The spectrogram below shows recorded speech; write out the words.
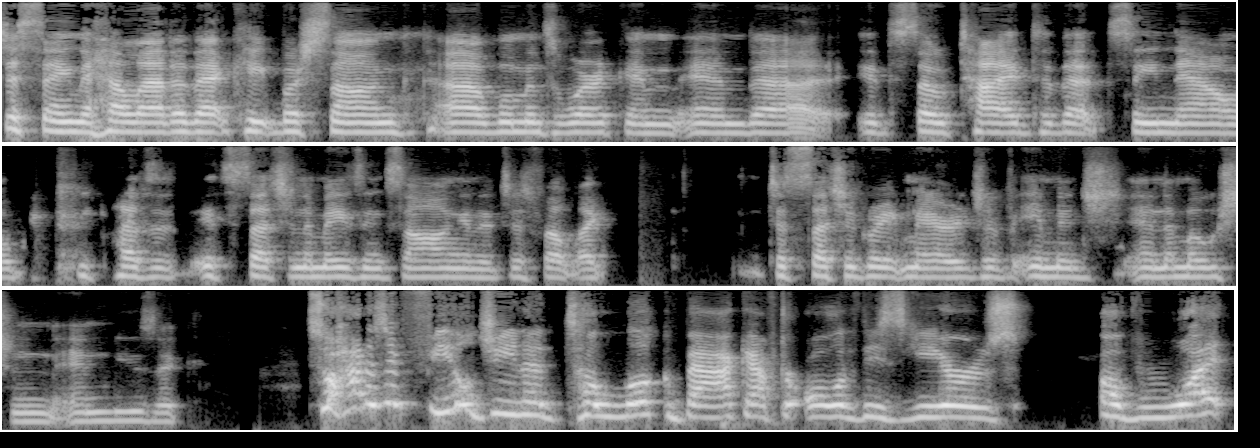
just sang the hell out of that Kate Bush song, uh, "Woman's Work," and and uh, it's so tied to that scene now because it, it's such an amazing song, and it just felt like just such a great marriage of image and emotion and music. So, how does it feel, Gina, to look back after all of these years of what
